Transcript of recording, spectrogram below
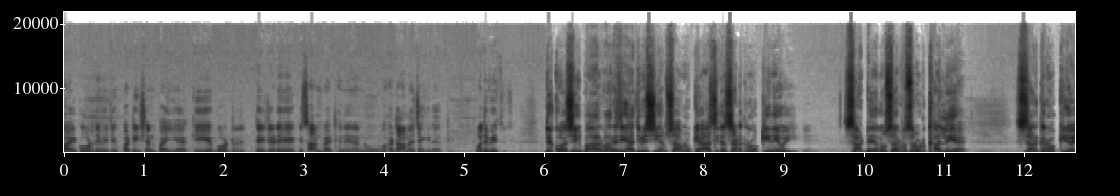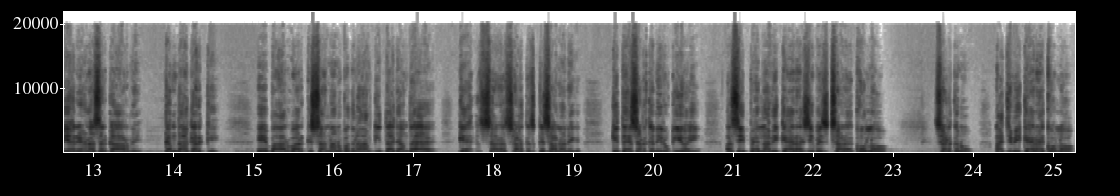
ਹਾਈ ਕੋਰਟ ਦੇ ਵਿੱਚ ਇੱਕ ਪਟੀਸ਼ਨ ਪਾਈ ਹੈ ਕਿ ਇਹ ਬਾਰਡਰ ਤੇ ਜਿਹੜੇ ਕਿਸਾਨ ਬੈਠੇ ਨੇ, ਇਹਨਾਂ ਨੂੰ ਹਟਾਉਣਾ ਚਾਹੀਦਾ ਇੱਥੇ। ਉਹਦੇ ਵਿੱਚ ਦੇਖੋ, ਅਸੀਂ ਬਾਰ-ਬਾਰ ਅਸੀਂ ਅੱਜ ਵੀ ਸੀਐਮ ਸਾਹਿਬ ਨੂੰ ਕਿਹਾ ਸੀ ਤਾਂ ਸੜਕ ਰੋਕੀ ਨਹੀਂ ਹੋਈ। ਸਾਡੇ ਵੱਲੋਂ ਸਰਵਿਸ ਰੋਡ ਖਾਲੀ ਹੈ। ਸੜਕ ਰੋਕੀ ਹੋਈ ਹਰਿਆਣਾ ਸਰਕਾਰ ਨੇ, ਕੰਧਾਂ ਕਰਕੇ। ਇਹ ਬਾਰ-ਬਾਰ ਕਿਸਾਨਾਂ ਨੂੰ ਬਦਨਾਮ ਕੀਤਾ ਜਾਂਦਾ ਹੈ ਕਿ ਸ- ਸੜਕ ਕਿਸਾਨਾਂ ਨੇ, ਕਿਤੇ ਸੜਕ ਨਹੀਂ ਰੁਕੀ ਹੋਈ। ਅਸੀਂ ਪਹਿਲਾਂ ਵੀ ਕਹਿ ਰਹੇ ਸੀ ਵੀ ਸੜ- ਖੋਲੋ ਸੜਕ ਨੂੰ, ਅੱਜ ਵੀ ਕਹਿ ਰਹੇ ਖੋਲੋ।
